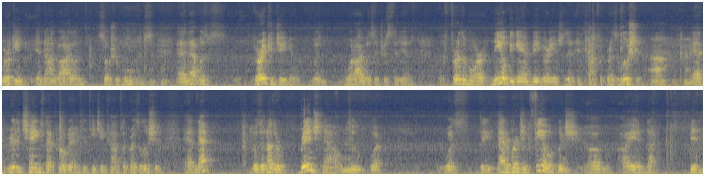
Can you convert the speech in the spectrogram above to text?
working in nonviolent social movements, and that was very congenial with what I was interested in. Furthermore, Neil began being very interested in conflict resolution Ah, okay. and really changed that program to teaching conflict resolution. And that was another bridge now to what was the that emerging field, which um, I had not been,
